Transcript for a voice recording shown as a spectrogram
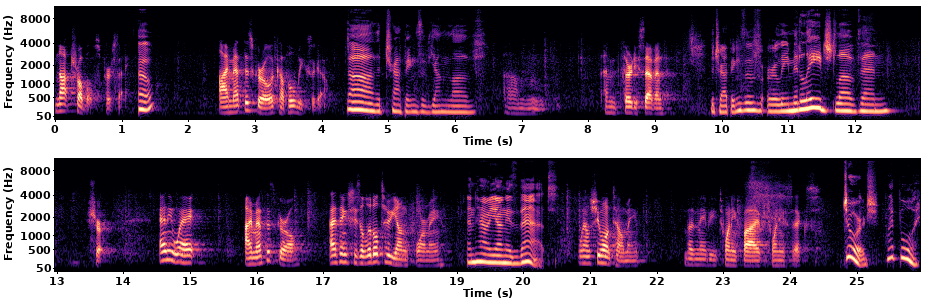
not troubles per se. Oh? I met this girl a couple weeks ago. Ah, the trappings of young love. Um, I'm 37. The trappings of early middle aged love, then. Sure. Anyway, I met this girl. I think she's a little too young for me. And how young is that? Well, she won't tell me, but maybe 25, 26. George, my boy,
